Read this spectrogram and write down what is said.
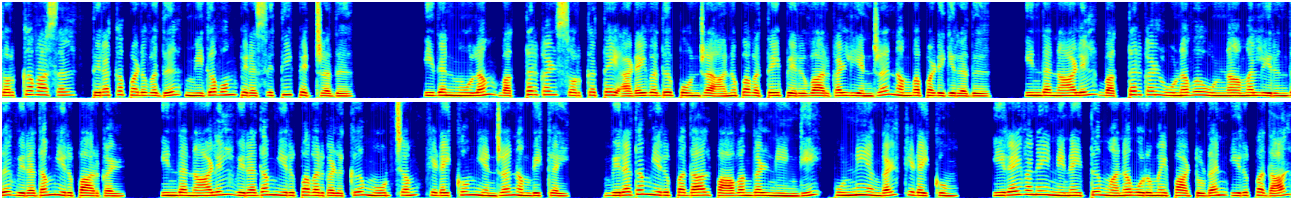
சொர்க்கவாசல் திறக்கப்படுவது மிகவும் பிரசித்தி பெற்றது. இதன் மூலம் பக்தர்கள் சொர்க்கத்தை அடைவது போன்ற அனுபவத்தை பெறுவார்கள் என்று நம்பப்படுகிறது. இந்த நாளில் பக்தர்கள் உணவு உண்ணாமல் இருந்து விரதம் இருப்பார்கள். இந்த நாளில் விரதம் இருப்பவர்களுக்கு மோட்சம் கிடைக்கும் என்ற நம்பிக்கை. விரதம் இருப்பதால் பாவங்கள் நீங்கி புண்ணியங்கள் கிடைக்கும். இறைவனை நினைத்து மன ஒருமைப்பாட்டுடன் இருப்பதால்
